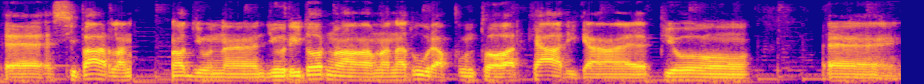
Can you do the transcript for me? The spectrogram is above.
eh, si parla no, di, un, di, un, ritorno a una natura appunto arcadica, eh, più, eh,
